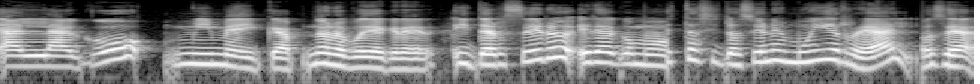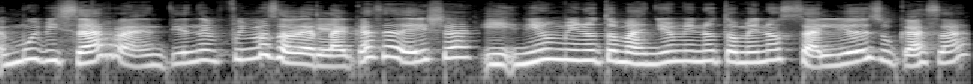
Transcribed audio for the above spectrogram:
halagó mi make-up. No lo podía creer. Y tercero, era como, esta situación es muy irreal. O sea, es muy bizarra, ¿entienden? Fuimos a ver la casa de ella y ni un minuto más, ni un minuto menos salió de su casa.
